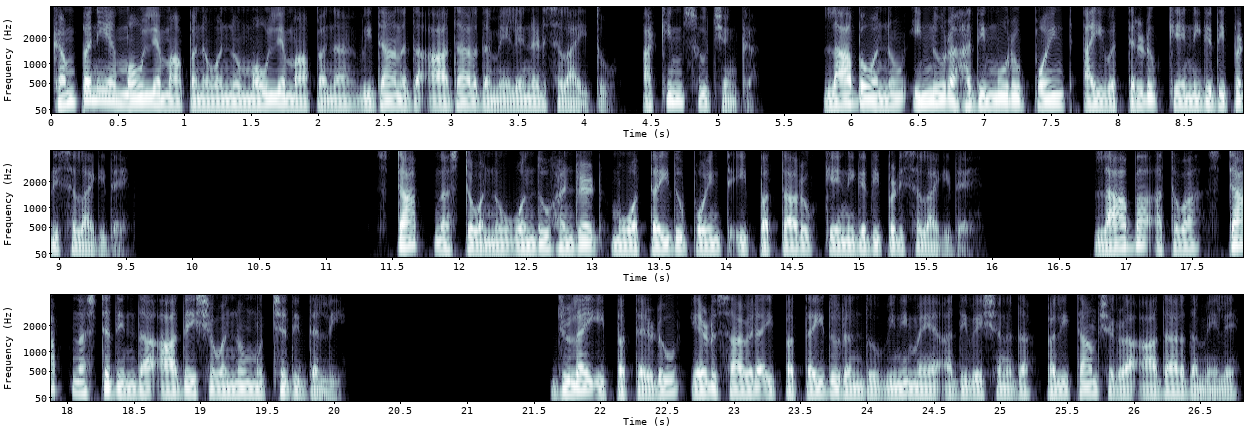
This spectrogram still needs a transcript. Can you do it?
ಕಂಪನಿಯ ಮೌಲ್ಯಮಾಪನವನ್ನು ಮೌಲ್ಯಮಾಪನ ವಿಧಾನದ ಆಧಾರದ ಮೇಲೆ ನಡೆಸಲಾಯಿತು. ಅಕಿಮ್ ಸೂಚ್ಯಂಕ. ಲಾಭವನ್ನು ಇನ್ನೂರ ಹದಿಮೂರು ಪಾಯಿಂಟ್ ಐವತ್ತೆರಡಕ್ಕೆ ನಿಗದಿಪಡಿಸಲಾಗಿದೆ. ಸ್ಟಾಪ್ ನಷ್ಟವನ್ನು ಒಂದು ಹಂಡ್ರೆಡ್ ಮೂವತ್ತೈದು ಪಾಯಿಂಟ್ ಇಪ್ಪತ್ತಾರಕ್ಕೆ ನಿಗದಿಪಡಿಸಲಾಗಿದೆ. ಲಾಭ ಅಥವಾ ಸ್ಟಾಪ್ ನಷ್ಟದಿಂದ ಆದೇಶವನ್ನು ಮುಚ್ಚದಿದ್ದಲ್ಲಿ. ಜುಲೈ ಇಪ್ಪತ್ತೆರಡು, ಎರಡು ಸಾವಿರ ಇಪ್ಪತ್ತೈದರಂದು ವಿನಿಮಯ ಅಧಿವೇಶನದ ಫಲಿತಾಂಶಗಳ ಆಧಾರದ ಮೇಲೆ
